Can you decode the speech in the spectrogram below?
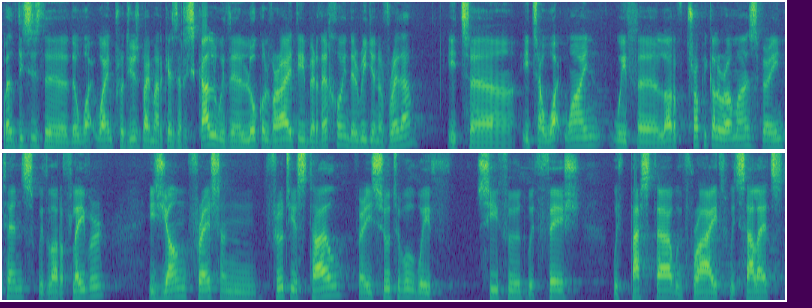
Well, this is the, the wine produced by Marqués de Riscal with the local variety Verdejo in the region of Rueda. It's a, it's a white wine with a lot of tropical aromas, very intense, with a lot of flavor. It's young, fresh and fruity style, very suitable with seafood, with fish, with pasta, with rice, with salads.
